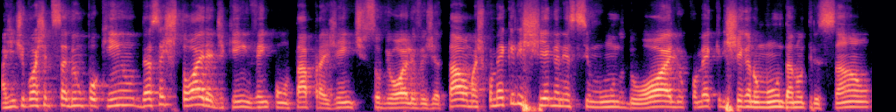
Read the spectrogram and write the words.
A gente gosta de saber um pouquinho dessa história de quem vem contar para a gente sobre óleo vegetal, mas como é que ele chega nesse mundo do óleo, como é que ele chega no mundo da nutrição,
